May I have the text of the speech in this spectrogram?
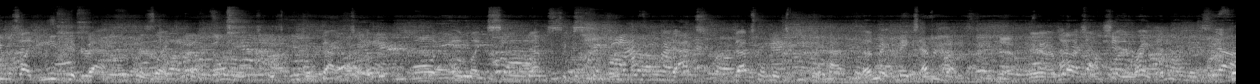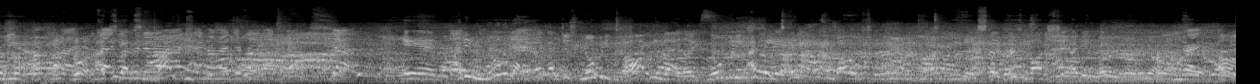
he was like, "You need to get back because like fulfillment is giving back to other people and like seeing them succeed. That's that's what makes people happy. That ma- makes everybody happy. And I realized, holy shit, you're right. Everything makes me happy. That human interaction on a different level. Yeah. And I didn't know that. Like I just nobody taught me that. Like nobody. I paid ten thousand dollars to learn how to do to-do. Like there's a lot of shit I didn't learn growing up. Right. Um,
